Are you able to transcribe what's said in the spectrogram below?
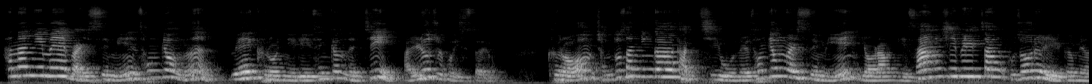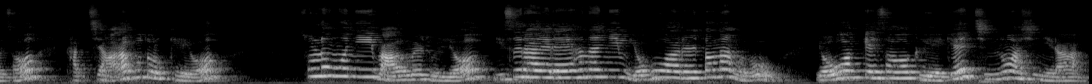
하나님의 말씀인 성경은 왜 그런 일이 생겼는지 알려주고 있어요. 그럼 전도사님과 같이 오늘 성경 말씀인 열왕기상 11장 9절을 읽으면서 같이 알아보도록 해요. 솔로몬이 마음을 돌려 이스라엘의 하나님 여호와를 떠남으로 여호와께서 그에게 진노하시니라.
